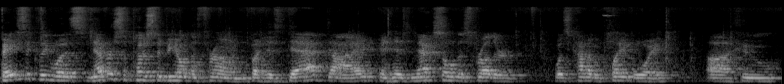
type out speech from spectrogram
basically was never supposed to be on the throne, but his dad died, and his next oldest brother was kind of a playboy uh, who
